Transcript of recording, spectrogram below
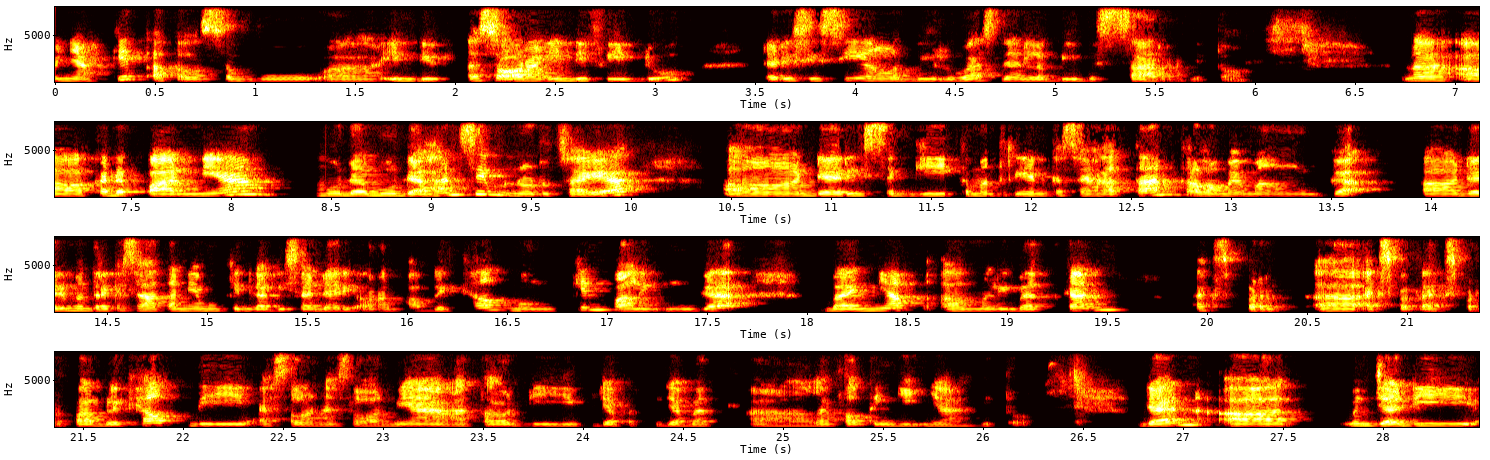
penyakit atau sebuah indiv seorang individu dari sisi yang lebih luas dan lebih besar gitu. Nah, uh, ke mudah-mudahan sih menurut saya uh, dari segi Kementerian Kesehatan kalau memang nggak uh, dari Menteri Kesehatannya mungkin nggak bisa dari orang public health, mungkin paling enggak banyak uh, melibatkan expert uh, expert expert public health di eselon-eselonnya atau di pejabat-pejabat uh, level tingginya gitu. Dan uh, menjadi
